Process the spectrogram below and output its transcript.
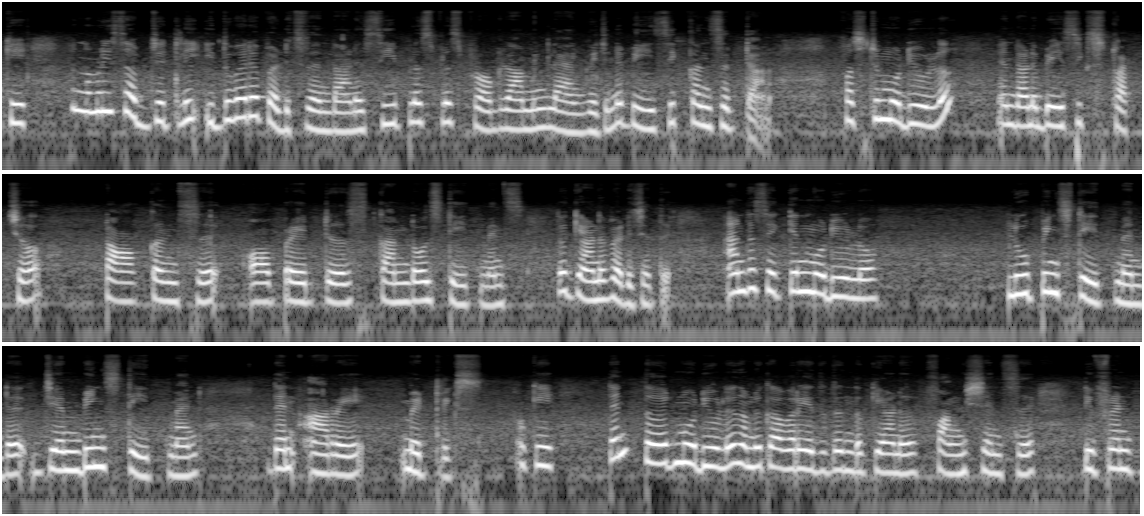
Okay അപ്പം നമ്മൾ ഈ സബ്ജക്റ്റിൽ ഇതുവരെ പഠിച്ചത് എന്താണ്? സി പ്ലസ് പ്ലസ് പ്രോഗ്രാമിംഗ് ലാംഗ്വേജിന്റെ ബേസിക് കൺസെപ്റ്റാണ് ഫസ്റ്റ് മൊഡ്യൂളിൽ എന്താണ്? Basic structure tokens operators control statements ഇതൊക്കെയാണ് പഠിച്ചത്. ആൻഡ് ദ സെക്കൻഡ് മൊഡ്യൂളോ looping statement jumping statement then array matrix okay then third module നമ്മൾ കവർ ചെയ്തത് എന്തൊക്കെയാണ് functions different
